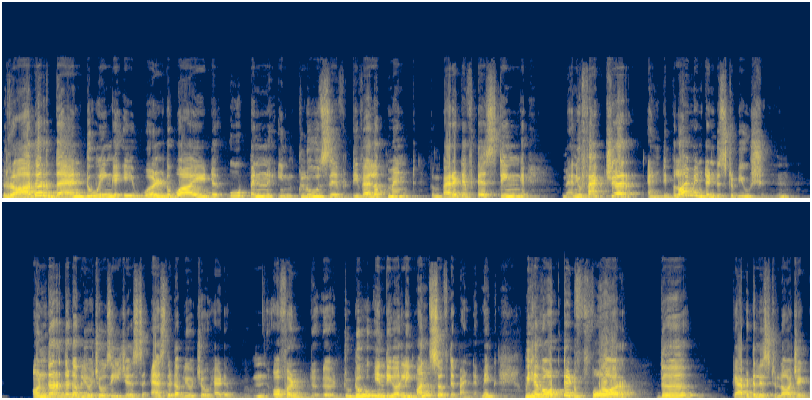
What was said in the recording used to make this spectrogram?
rather than doing a worldwide, open, inclusive development, comparative testing, manufacture, and deployment and distribution, under the WHO's aegis, as the WHO had um, offered uh, to do in the early months of the pandemic, we have opted for the capitalist logic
